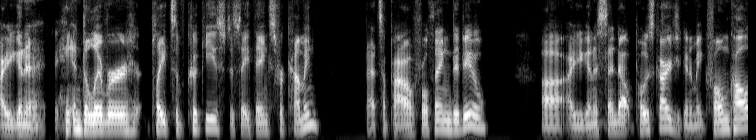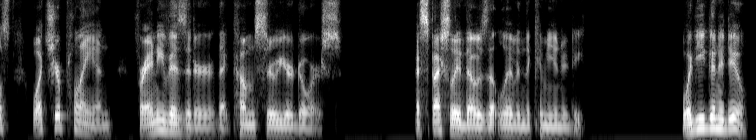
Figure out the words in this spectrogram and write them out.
Are you going to hand deliver plates of cookies to say thanks for coming? That's a powerful thing to do. Uh, are you going to send out postcards? You're going to make phone calls? What's your plan for any visitor that comes through your doors, especially those that live in the community? What are you going to do?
